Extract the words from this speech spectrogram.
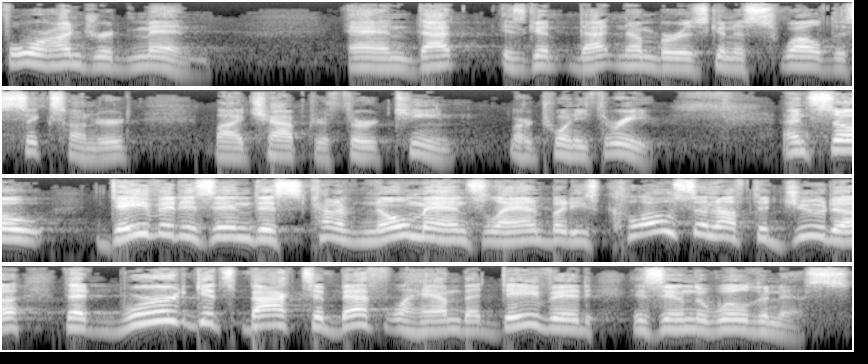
400 men and that is that number is going to swell to 600 by chapter 13 or 23. And so David is in this kind of no man's land, but he's close enough to Judah that word gets back to Bethlehem that David is in the wilderness.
